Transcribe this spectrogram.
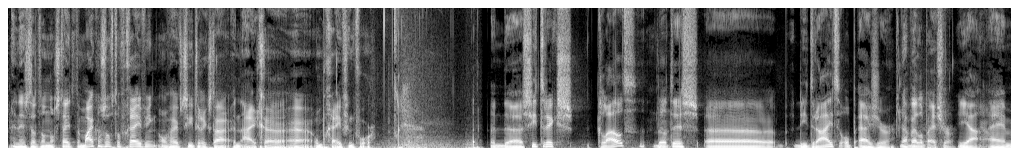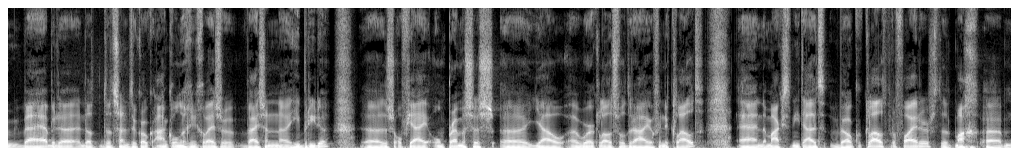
En is dat dan nog steeds de Microsoft-omgeving of heeft Citrix daar een eigen omgeving voor? De Citrix Cloud, dat is, uh, die draait op Azure. Ja, wel op Azure. Ja, en wij hebben de, dat, dat zijn natuurlijk ook aankondigingen geweest. Wij zijn uh, hybride. Uh, dus of jij on-premises jouw workloads wil draaien of in de cloud. En dan maakt het niet uit welke cloud providers. Dat mag um,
